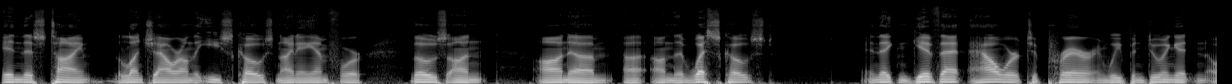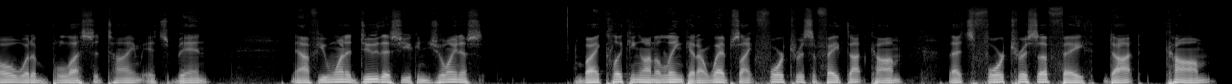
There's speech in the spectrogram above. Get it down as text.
in this time, the lunch hour on the East Coast, 9 a.m. for those on on um, uh, on the West Coast, and they can give that hour to prayer. And we've been doing it, and oh, what a blessed time it's been. Now, if you want to do this, you can join us by clicking on a link at our website, fortressoffaith.com. That's fortressoffaith.com.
